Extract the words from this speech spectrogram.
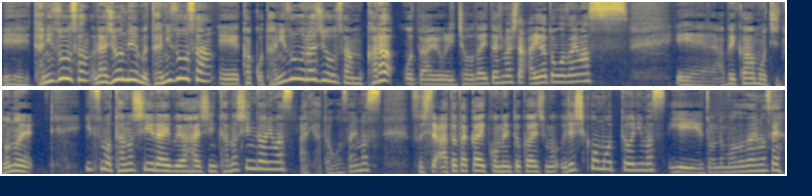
えー、谷蔵さん、ラジオネーム谷蔵さん、えー、過去谷蔵ラジオさんからお便り頂戴いたしました。ありがとうございます。えー、安倍川餅どの絵。いつも楽しいライブや配信楽しんでおります。ありがとうございます。そして温かいコメント返しも嬉しく思っております。いえいえ、とんでもございません。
